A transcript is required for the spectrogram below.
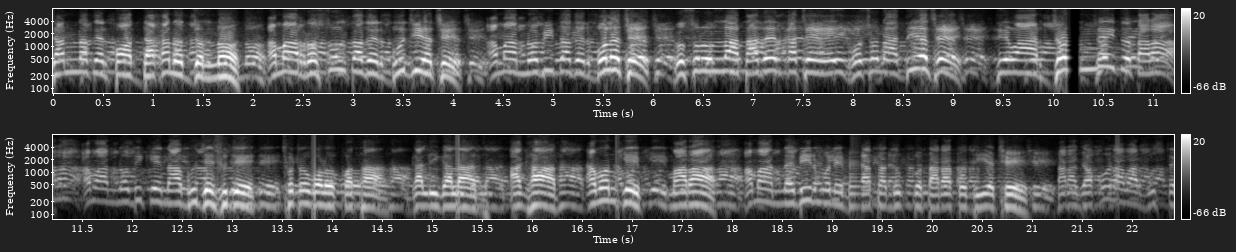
জান্নাতের পথ দেখানোর জন্য। আমার রসুল তাদের বুঝিয়েছে, আমার নবী তাদের বলেছে রসুল্লাহ তাদের কাছে এই ঘোষণা দিয়েছে, দেওয়ার জন্যই তো তারা আমার নবীকে না বুঝে সুঝে ছোট বড় কথা, গালিগালাজ, আঘাত, এমনকি মারা। আমার নবীর মনে ব্যথা, দুঃখ তারা তো দিয়েছে। তারা যখন আবার বুঝতে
